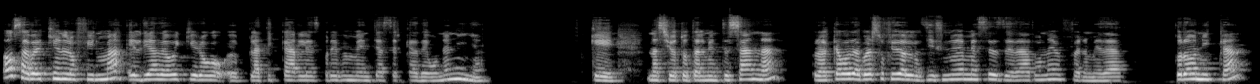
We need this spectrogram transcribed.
Vamos a ver quién lo firma. El día de hoy quiero eh, platicarles brevemente acerca de una niña que nació totalmente sana, pero al cabo de haber sufrido a los 19 meses de edad una enfermedad crónica,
